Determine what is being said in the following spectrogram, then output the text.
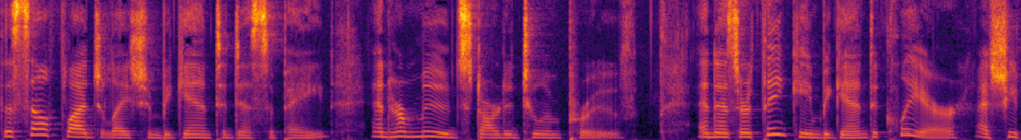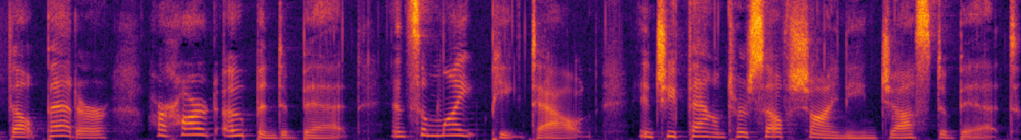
the self flagellation began to dissipate and her mood started to improve. And as her thinking began to clear, as she felt better, her heart opened a bit and some light peeked out, and she found herself shining just a bit.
